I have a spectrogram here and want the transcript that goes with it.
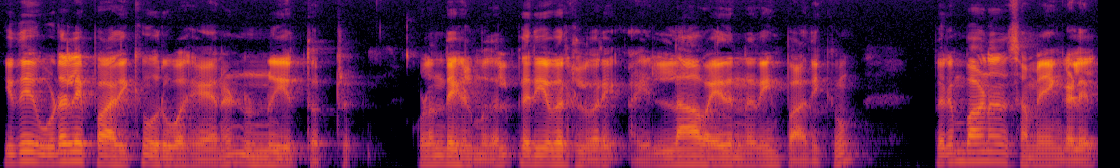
இது உடலை பாதிக்கும் ஒரு வகையான நுண்ணுயிர் தொற்று. குழந்தைகள் முதல் பெரியவர்கள் வரை எல்லா வயதினரையும் பாதிக்கும் பெரும்பாலான சமயங்களில்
